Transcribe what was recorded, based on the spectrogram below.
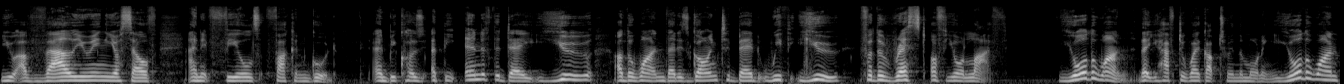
You are valuing yourself and it feels fucking good. And because at the end of the day, you are the one that is going to bed with you for the rest of your life. You're the one that you have to wake up to in the morning. You're the one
